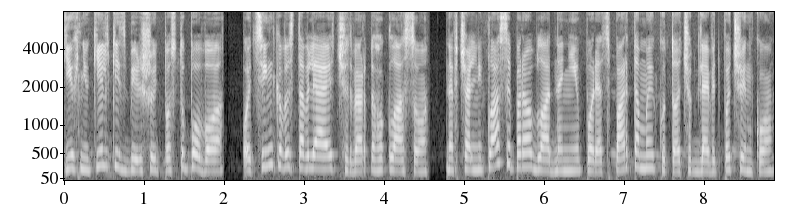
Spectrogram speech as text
Їхню кількість збільшують поступово. Оцінки виставляють з 4 класу. Навчальні класи переобладнані поряд з партами куточок для відпочинку.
